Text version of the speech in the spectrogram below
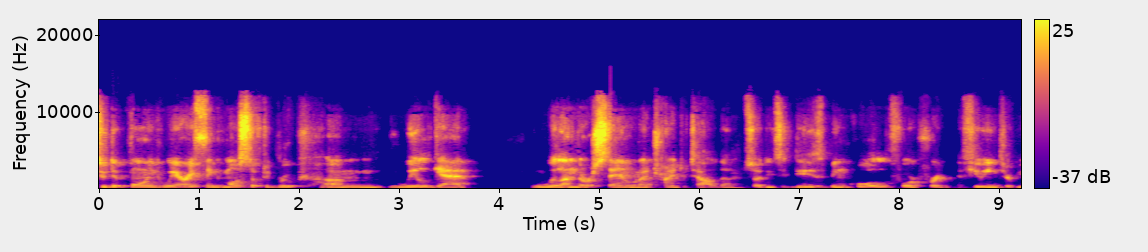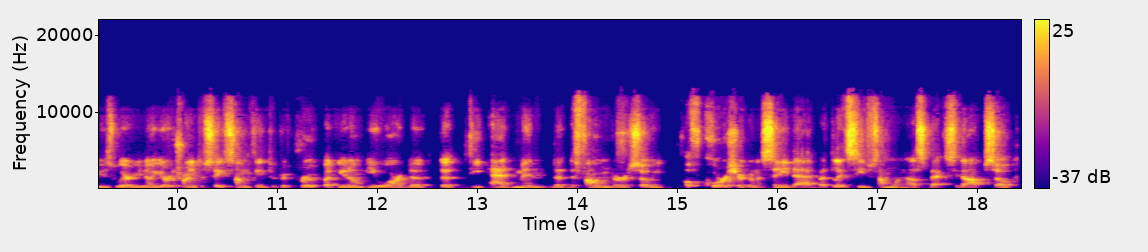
to the point where I think most of the group um, will get will understand what I'm trying to tell them. So this this has been cool for for a few interviews where you know you're trying to say something to the group, but you know you are the the, the admin, the, the founder. So of course you're going to say that, but let's see if someone else backs it up. So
